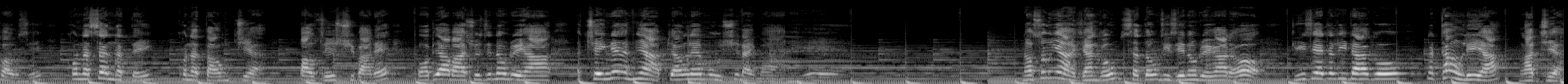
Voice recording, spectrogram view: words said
ပေါက်စေ82သိန်း9000ကျပ် ပေါက်ဈေးရှိပါတယ်ပေါ်ပြပါရွှေစင်းနှုန်းတွေဟာအချိန်နဲ့အမျှပြောင်းလဲမှုရှိနိုင်ပါတယ်နောက်ဆုံးရရန်ကုန်73စီစင်းနှုန်းတွေကတော့ဒီဇယ်1လီတာကို2405ကျပ်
